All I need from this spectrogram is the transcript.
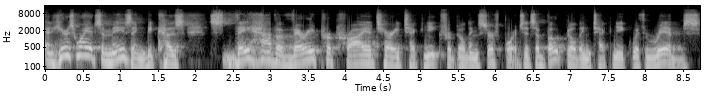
And here's why it's amazing because they have a very proprietary technique for building surfboards. It's a boat building technique with ribs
